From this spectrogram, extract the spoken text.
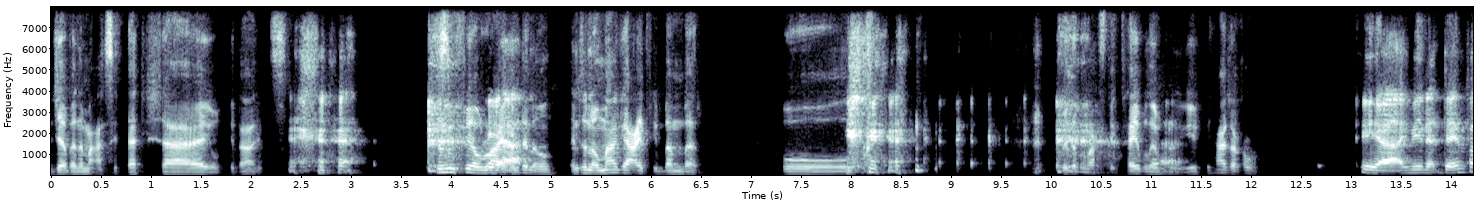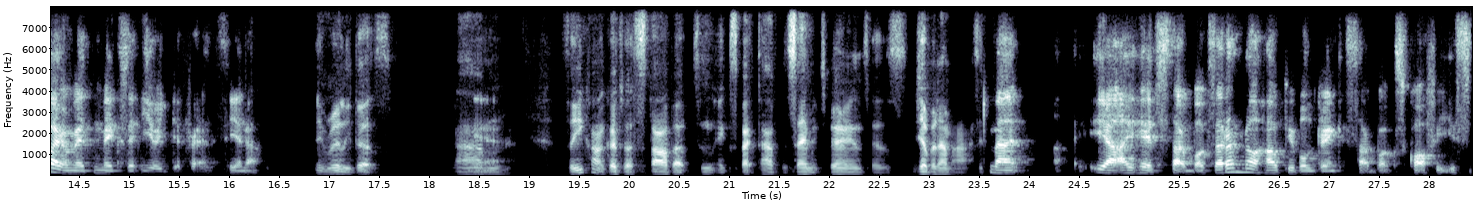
Jabana مع ستات الشاي It doesn't feel right yeah. you, لو انت لو ما قاعد في with a plastic table in front of uh. you في a oh, Yeah, I mean, the environment makes a huge difference, you know. It really does. Um, yeah. So you can't go to a Starbucks and expect to have the same experience as Jabana Man, yeah, I hate Starbucks. I don't know how people drink Starbucks coffee. It's,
